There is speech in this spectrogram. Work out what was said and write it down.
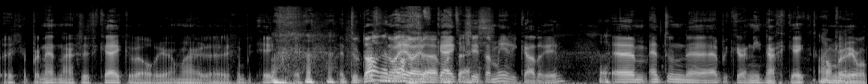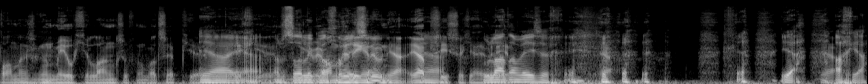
Ik heb er net naar zitten kijken wel weer. Maar ik, ik, en toen dacht ik nog heel even, kijken, zit Amerika erin? um, en toen uh, heb ik er niet naar gekeken. Toen kwam er weer wat anders. Een mailtje langs of een WhatsAppje. Ja, een ja. Oh, dat zal ik wel andere dingen doen. Ja, ja, ja, precies. Dat jij Hoe laat aanwezig? Ja. ja. ja, ach ja.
